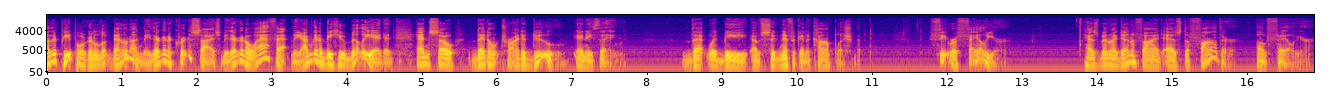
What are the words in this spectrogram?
other people are going to look down on me. They're going to criticize me. They're going to laugh at me. I'm going to be humiliated. And so they don't try to do anything that would be of significant accomplishment. Fear of failure has been identified as the father of failure.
